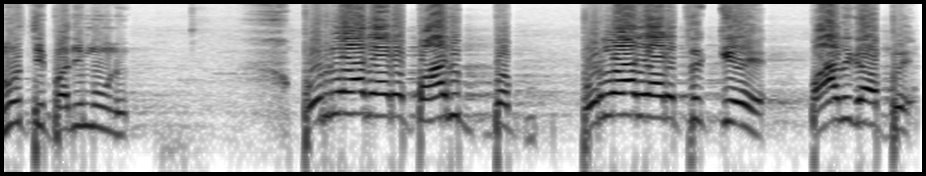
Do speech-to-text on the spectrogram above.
நூத்தி பதிமூணு பொருளாதார பாது பொருளாதாரத்திற்கு பாதுகாப்பு.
